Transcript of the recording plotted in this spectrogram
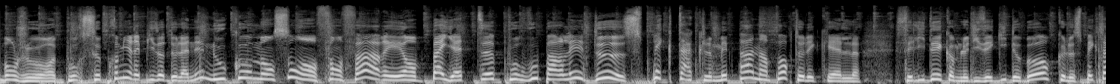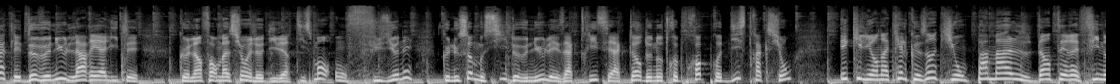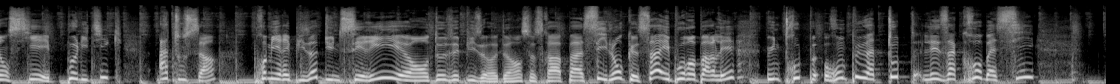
Bonjour. Pour ce premier épisode de l'année, nous commençons en fanfare et en paillettes pour vous parler de spectacles, mais pas n'importe lesquels. C'est l'idée, comme le disait Guy Debord, que le spectacle est devenu la réalité, que l'information et le divertissement ont fusionné, que nous sommes aussi devenus les actrices et acteurs de notre propre distraction, et qu'il y en a quelques-uns qui ont pas mal d'intérêts financiers et politiques à tout ça. Premier épisode d'une série en deux épisodes. Hein. Ce sera pas si long que ça. Et pour en parler, une troupe rompue à toutes les acrobaties.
